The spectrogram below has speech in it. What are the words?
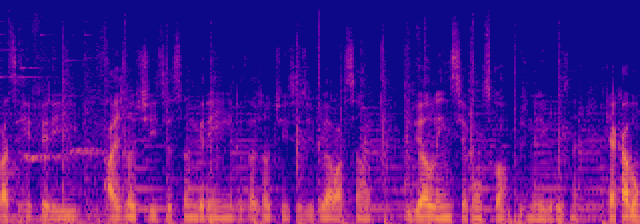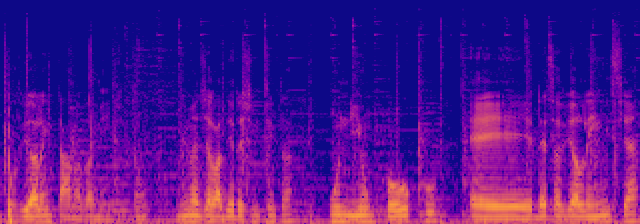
para se referir às notícias sangrentas, às notícias de violação e violência com os corpos negros, né? Que acabam por violentar novamente. Então, Ima de Geladeira a gente tenta unir um pouco é, dessa violência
